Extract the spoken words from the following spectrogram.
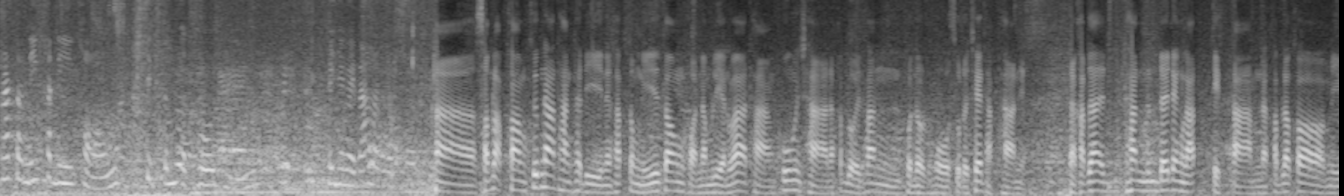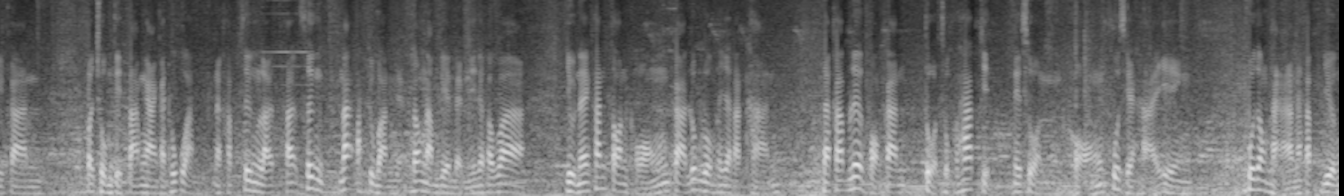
คะตอนนี้คดีของสิบตำรวจโทหญิงเป็นยังไงบ้างคะอ่าสำหรับความคืบหน้าทางคดีนะครับ ตรงนี้ต้องขอนำเรียนว่าทางผู้บัญชานะครับโดยท่านพลตรวจโทสุรเชษฐ์หักพานเนี่ยนะครับได้ท่านได้เร่งรัดติดตามนะครับ แล้วก็มีการประชุมติดตามงานกันทุกวันนะครับ ซึ่งซึ่งณปัจจุบันเนี่ยต้องนำเรียนแบบนี้นะครับว่าอยู่ในขั้นตอนของการรวบรวมพยานหลักฐานนะครับ เรื่องของการตรวจสุขภาพจิตในส่วนของผู้เสียหายเอง ผู้ต้องหานะครับยัง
